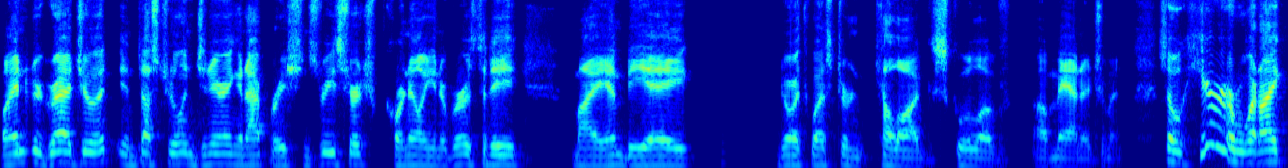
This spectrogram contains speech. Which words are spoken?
My undergraduate, industrial engineering and operations research, Cornell University. My MBA, Northwestern Kellogg School of uh, Management. So here are what I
